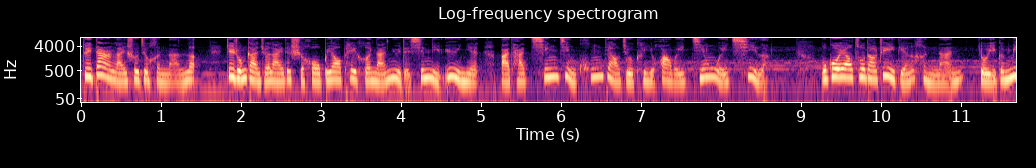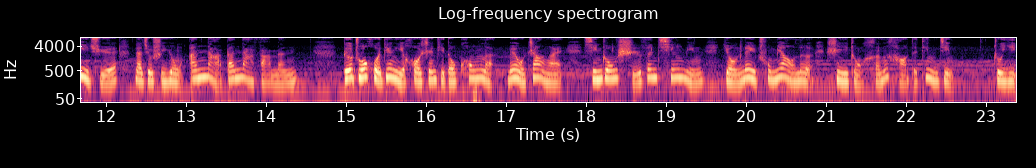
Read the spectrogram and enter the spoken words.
对大人来说就很难了。这种感觉来的时候，不要配合男女的心理欲念，把它清净空掉，就可以化为精为气了。不过要做到这一点很难，有一个秘诀，那就是用安娜班纳法门。得着火定以后，身体都空了，没有障碍，心中十分清明，有内处妙乐，是一种很好的定境。注意，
